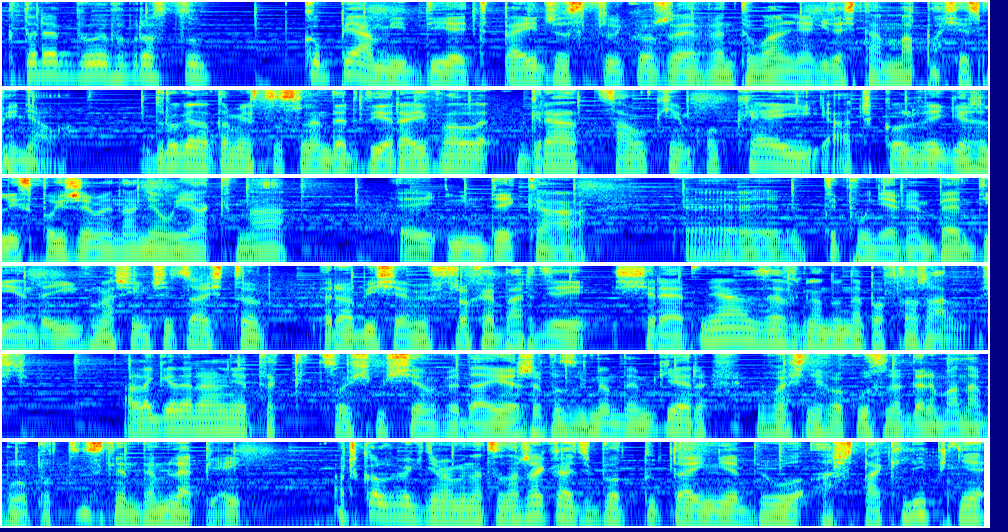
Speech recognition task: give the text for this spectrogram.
Które były po prostu kopiami The Eight Pages, tylko że ewentualnie gdzieś tam mapa się zmieniała. Druga natomiast to Slender The Rival gra całkiem ok, aczkolwiek jeżeli spojrzymy na nią jak na e, indyka e, typu nie wiem Bendy and the Ink Machine czy coś, to robi się już trochę bardziej średnia ze względu na powtarzalność. Ale generalnie tak coś mi się wydaje, że pod względem gier właśnie wokół Slendermana było pod względem lepiej. Aczkolwiek nie mamy na co narzekać, bo tutaj nie było aż tak lipnie,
